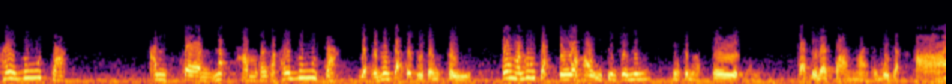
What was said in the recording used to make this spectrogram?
ให้รู้จักคันสอนนักธรรมกันก็ให้รู้จัก อย่าไปรู้จักไปตัวหนังสือ ต้องมารู้จักตัวเฮาอีกเป็นตัวนึงเนี่ยเป็นว่าเตดอันนี้จัตุรการหมายถึงรู้จักขาย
